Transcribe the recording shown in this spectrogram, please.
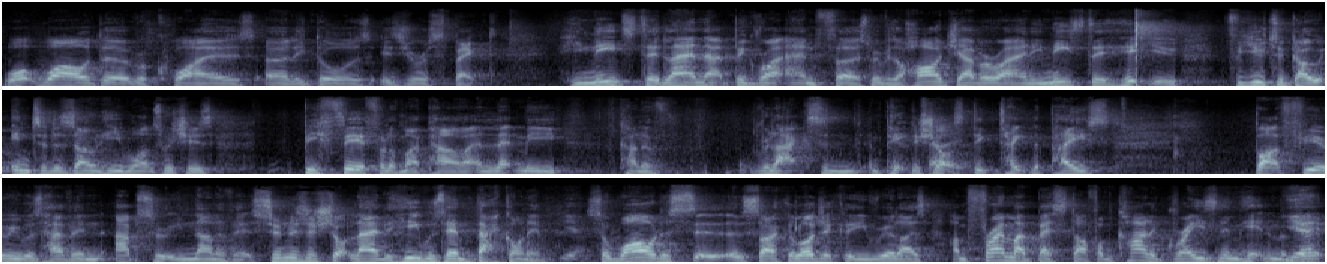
What Wilder requires early doors is your respect. He needs to land that big right hand first. Whether it's a hard jab or right hand, he needs to hit you for you to go into the zone he wants, which is be fearful of my power and let me kind of relax and, and pick the shots, dictate the pace. But Fury was having absolutely none of it. As soon as the shot landed, he was then back on him. Yeah. So Wilder uh, psychologically realised, I'm throwing my best stuff, I'm kind of grazing him, hitting him a Yeah. bit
